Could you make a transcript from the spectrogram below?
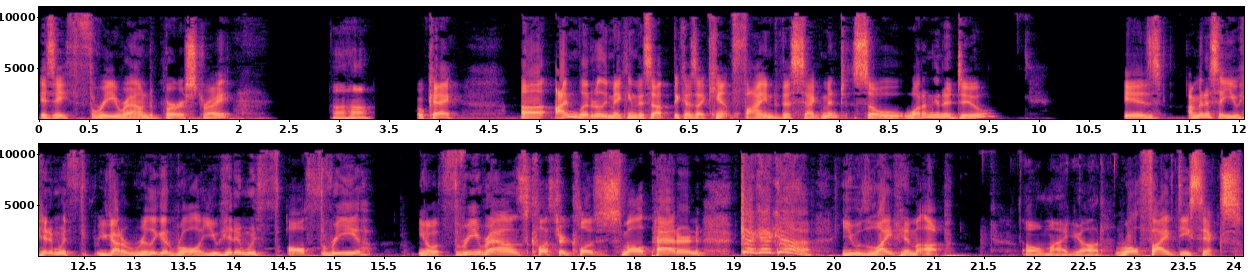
is a three round burst, right? Uh huh. Okay. Uh, I'm literally making this up because I can't find the segment. So what I'm gonna do is I'm gonna say you hit him with you got a really good roll. You hit him with all three, you know, three rounds clustered close, small pattern. Ga ga ga. You light him up. Oh my god. Roll five d6,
